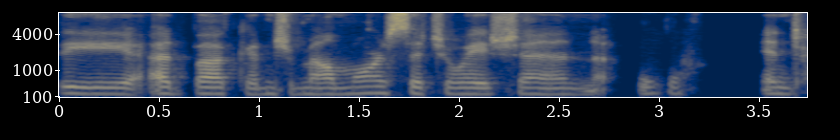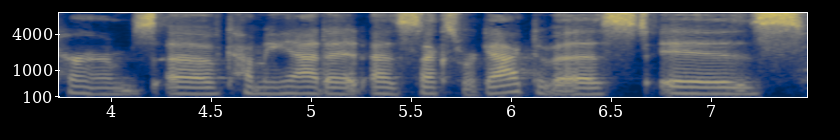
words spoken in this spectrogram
the Ed Buck and Gemmel Moore situation in terms of coming at it as sex work activists is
